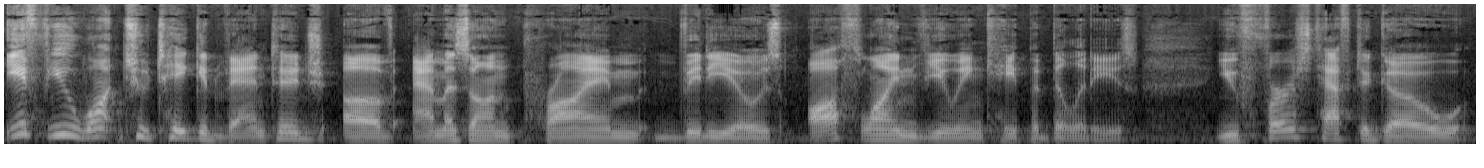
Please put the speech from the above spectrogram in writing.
if you want to take advantage of amazon prime video's offline viewing capabilities you first have to go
